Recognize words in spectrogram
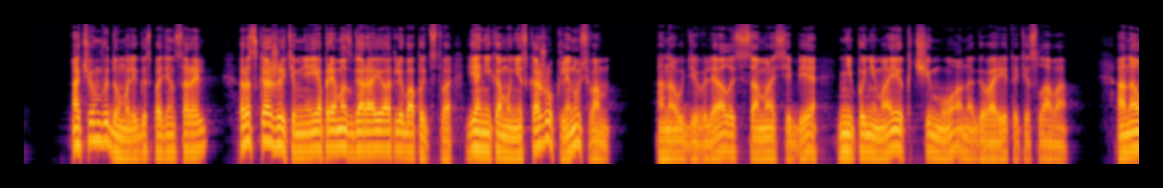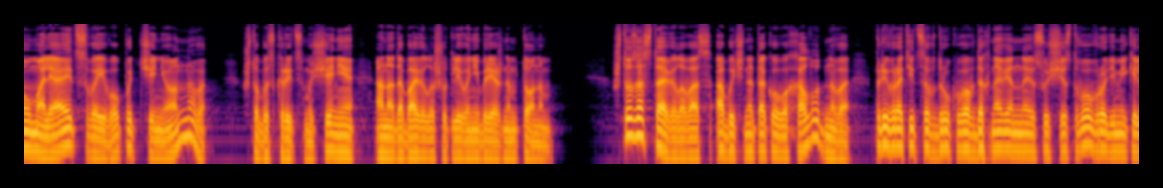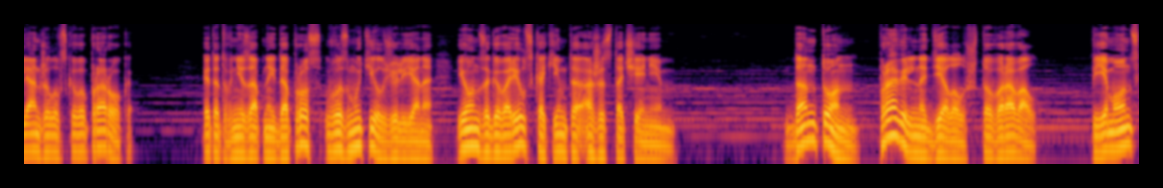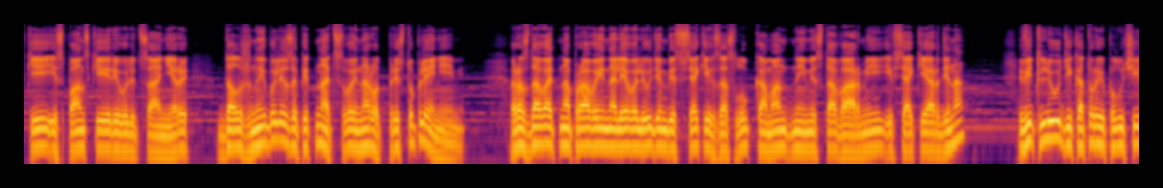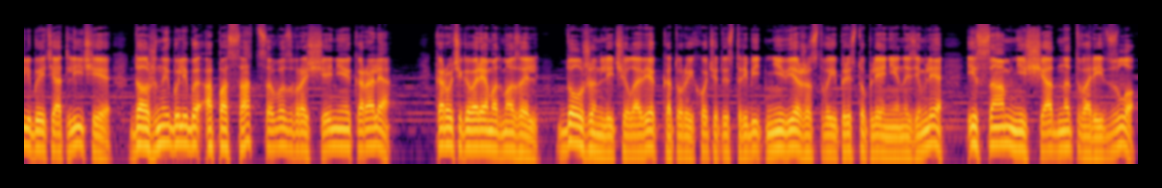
«О чем вы думали, господин Сорель? Расскажите мне, я прямо сгораю от любопытства. Я никому не скажу, клянусь вам». Она удивлялась сама себе, не понимая, к чему она говорит эти слова. Она умоляет своего подчиненного? Чтобы скрыть смущение, она добавила шутливо-небрежным тоном. «Что заставило вас, обычно такого холодного, превратиться вдруг во вдохновенное существо вроде Микеланджеловского пророка. Этот внезапный допрос возмутил Жюльена, и он заговорил с каким-то ожесточением. «Д'Антон правильно делал, что воровал. Пьемонтские испанские революционеры должны были запятнать свой народ преступлениями, раздавать направо и налево людям без всяких заслуг командные места в армии и всякие ордена? Ведь люди, которые получили бы эти отличия, должны были бы опасаться возвращения короля. Короче говоря, мадемуазель, должен ли человек, который хочет истребить невежество и преступления на земле, и сам нещадно творить зло?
